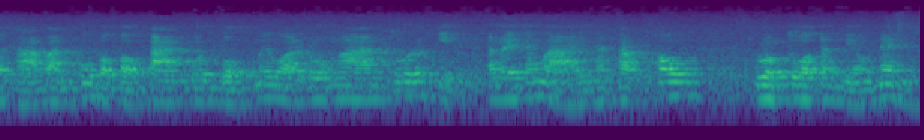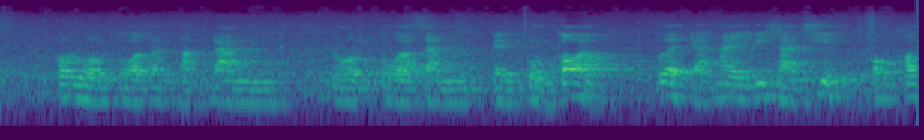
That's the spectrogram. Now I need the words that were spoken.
สถาบันผู้ประกอบการบนบก ไม่ว่าโรงงานธุรกิจอะไรทั้งหลายนะครับเขารวมตัวกันเหนียวแน่นเขารวมตัวกันผลักดัน รวมตัวกันเป็นกลุ่มก้อน เพื่อจะให้วิชาชีพของเขา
